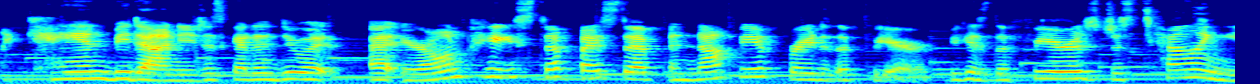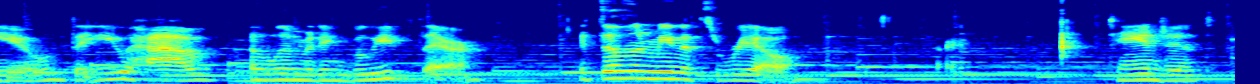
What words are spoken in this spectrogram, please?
it can be done. You just got to do it at your own pace, step by step, and not be afraid of the fear because the fear is just telling you that you have a limiting belief there. It doesn't mean it's real. Tangent.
